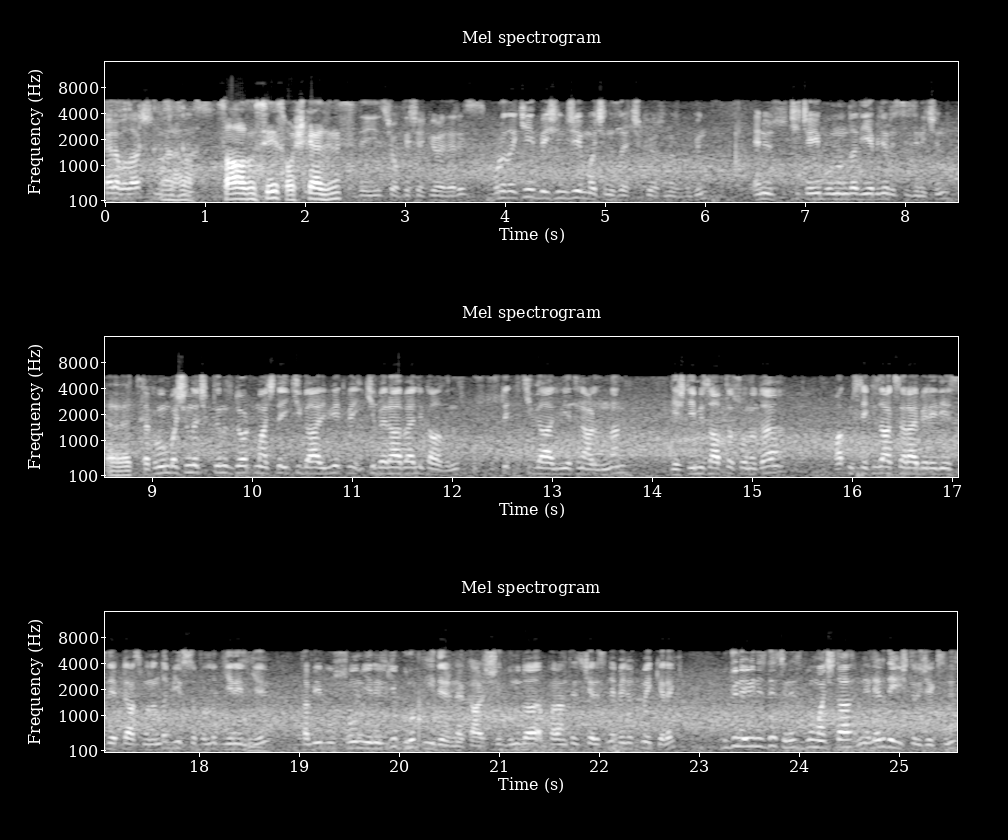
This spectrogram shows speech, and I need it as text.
Merhabalar. Merhaba. Sağ olun siz, hoş geldiniz. Biz de iyiyiz, çok teşekkür ederiz. Buradaki 5. maçınıza çıkıyorsunuz bugün. Henüz çiçeği burnunda diyebiliriz sizin için. Evet. Takımın başında çıktığınız 4 maçta 2 galibiyet ve 2 beraberlik aldınız. Üst üste 2 galibiyetin ardından geçtiğimiz hafta sonu da 68 Aksaray Belediyesi deplasmanında 1-0'lık yenilgi. Tabii bu son yenilgi grup liderine karşı. Bunu da parantez içerisinde belirtmek gerek. Bugün evinizdesiniz. Bu maçta neleri değiştireceksiniz?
